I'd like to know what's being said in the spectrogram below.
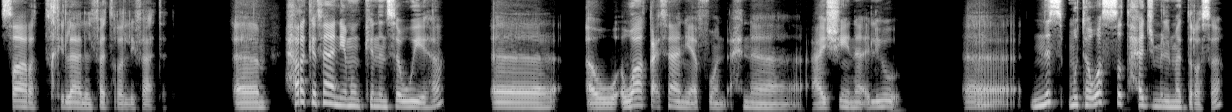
صارت خلال الفترة اللي فاتت. حركة ثانية ممكن نسويها أو واقع ثاني عفوا إحنا عايشينه اللي هو نس متوسط حجم المدرسة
